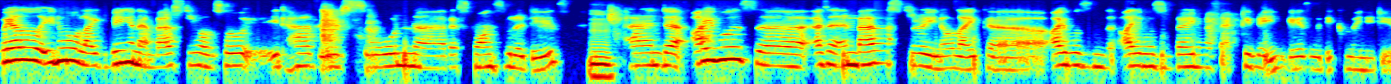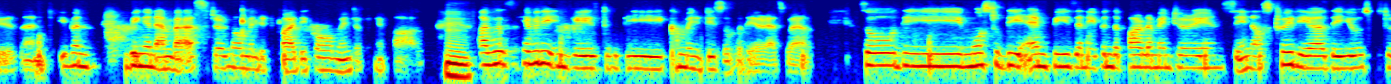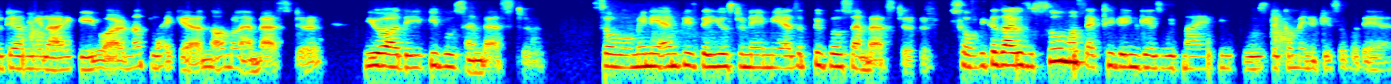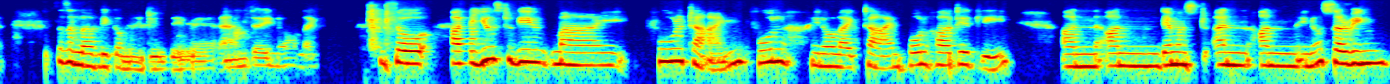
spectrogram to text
Well, you know, like being an ambassador, also it has its own uh, responsibilities. Mm. And uh, I was, uh, as an ambassador, you know, like uh, I was, I was very much actively engaged with the communities, and even being an ambassador nominated by the government of Nepal, mm. I was heavily engaged with the communities over there as well. So the most of the MPs and even the parliamentarians in Australia, they used to tell me like, you are not like a normal ambassador, you are the people's ambassador. So many MPs, they used to name me as a people's ambassador. So because I was so much actively engaged with my peoples, the communities over there, such a lovely communities they were. And, uh, you know, like, so I used to give my full time, full, you know, like time wholeheartedly on on demonst- on, on you know serving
